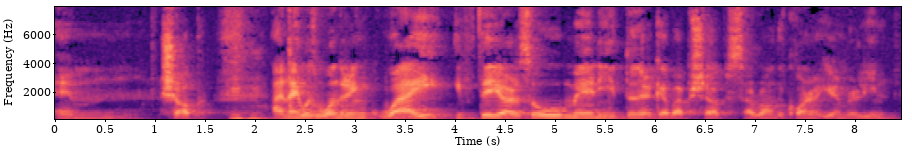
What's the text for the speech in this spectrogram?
um, shop, mm-hmm. and I was wondering why, if there are so many doner kebab shops around the corner here in Berlin,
